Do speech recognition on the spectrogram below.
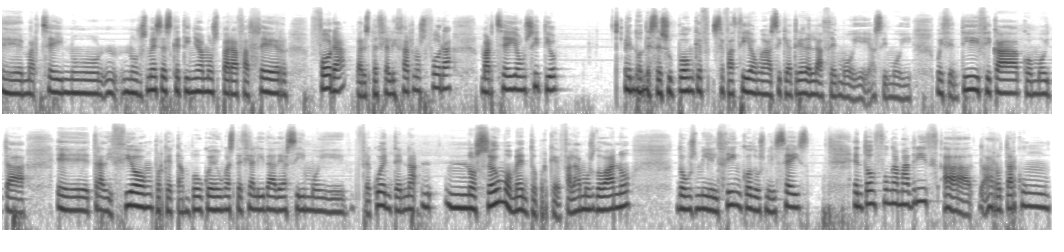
eh, marchei no, nos meses que tiñamos para facer fora, para especializarnos fora, marchei a un sitio en donde se supón que se facía unha psiquiatría de enlace moi así moi moi científica, con moita eh, tradición, porque tampouco é unha especialidade así moi frecuente na, no seu momento, porque falamos do ano 2005, 2006. Entón fun a Madrid a, a rotar cun,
